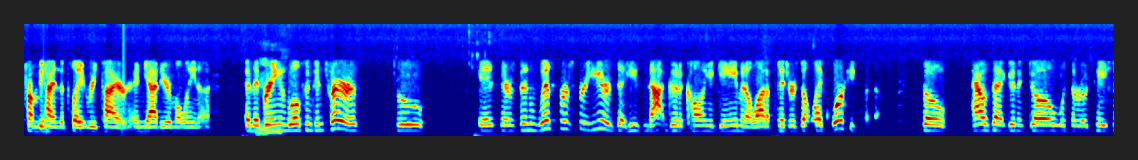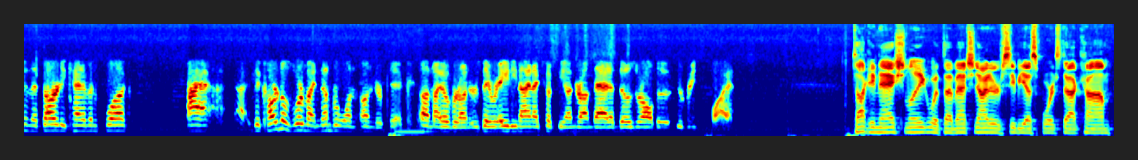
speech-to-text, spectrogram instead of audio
from behind the plate retire in Yadier Molina. And they bring in mm-hmm. Willson Contreras, who it, there's been whispers for years that he's not good at calling a game, and a lot of pitchers don't like working with him. So how's that going to go with the rotation that's already kind of in flux? I, I the Cardinals were my number one under pick on my over unders. They were 89. I took the under on that, and those are all the, the reasons why. Talking National League with uh, Matt Snyder of CBSSports.com.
